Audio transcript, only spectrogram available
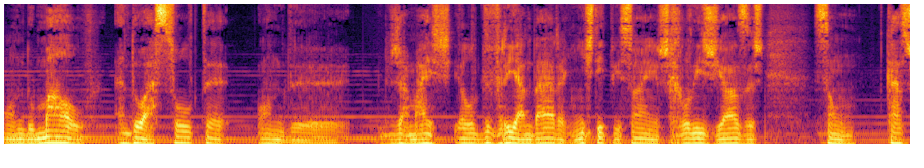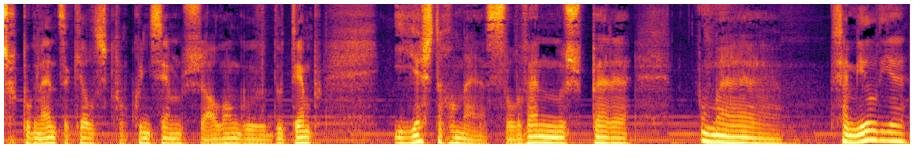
onde o mal andou à solta, onde jamais ele deveria andar, instituições religiosas. São casos repugnantes, aqueles que conhecemos ao longo do tempo. E este romance, levando-nos para uma família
